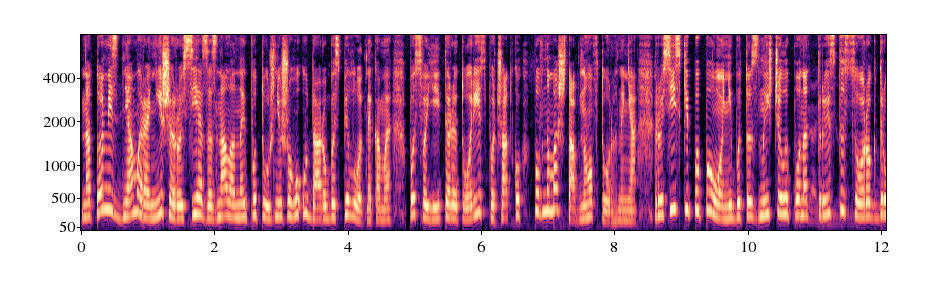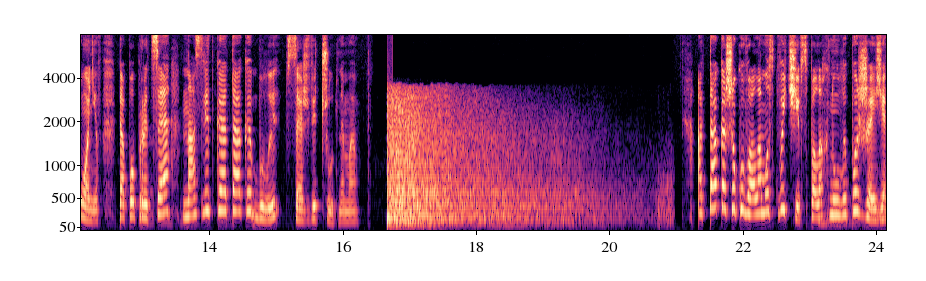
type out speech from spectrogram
Натомість днями раніше Росія зазнала найпотужнішого удару безпілотниками по своїй території з початку повномасштабного вторгнення. Російські ППО нібито знищили понад 340 дронів. Та попри це наслідки атаки були все ж відчутними. Атака шокувала москвичів, спалахнули пожежі,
